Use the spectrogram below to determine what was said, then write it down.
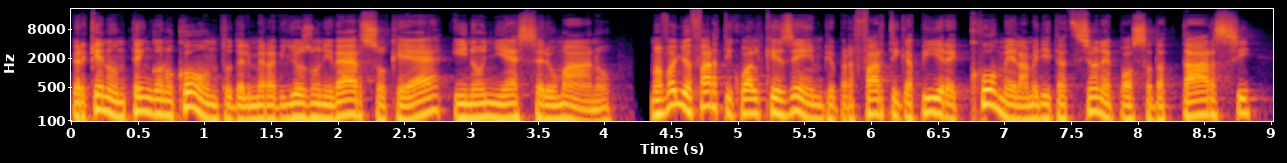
perché non tengono conto del meraviglioso universo che è in ogni essere umano, ma voglio farti qualche esempio per farti capire come la meditazione possa adattarsi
